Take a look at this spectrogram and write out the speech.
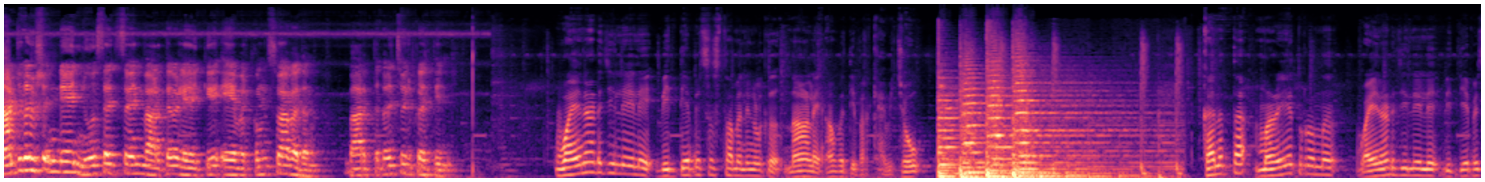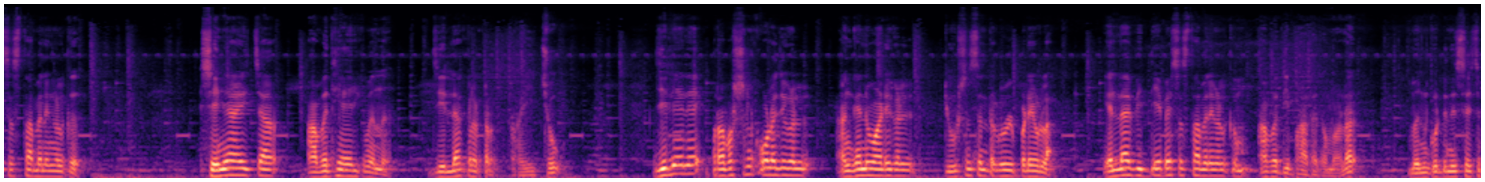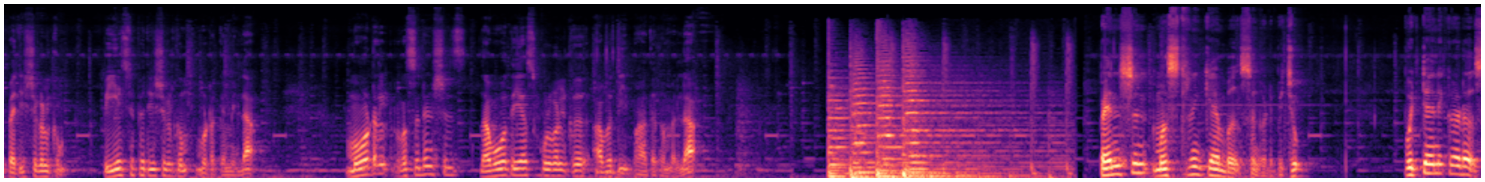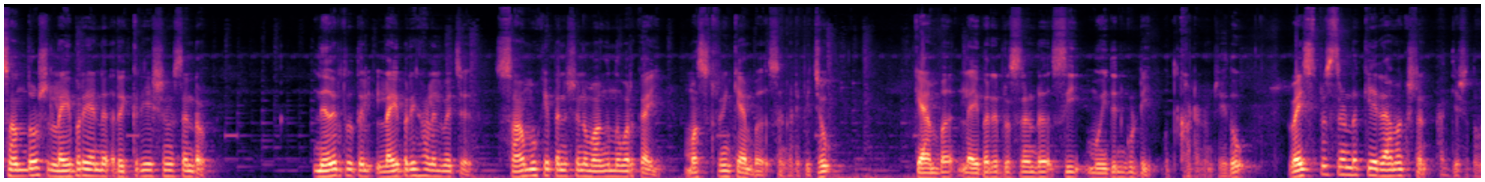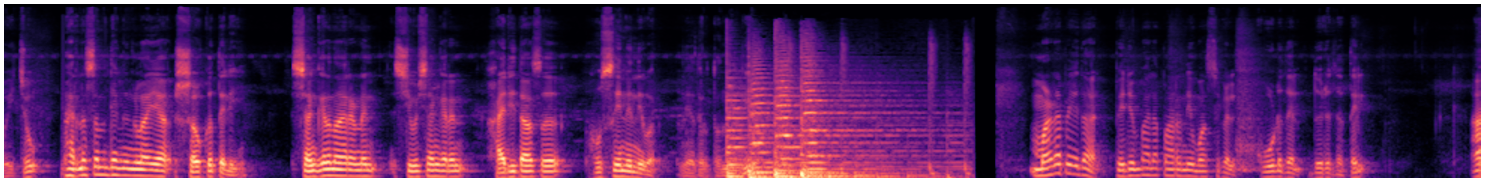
വിഷന്റെ news seven വാർത്തകളിലേക്ക് ഏവർക്കും സ്വാഗതം. വാർത്തകൾ ചുരുക്കത്തിൽ. വയനാട് ജില്ലയിലെ വിദ്യാഭ്യാസ സ്ഥാപനങ്ങൾക്ക് നാളെ അവധി പ്രഖ്യാപിച്ചു. കനത്ത മഴയെ തുടർന്ന് വയനാട് ജില്ലയിലെ വിദ്യാഭ്യാസ സ്ഥാപനങ്ങൾക്ക് ശനിയാഴ്ച അവധിയായിരിക്കുമെന്ന് ജില്ലാ കളക്ടർ അറിയിച്ചു. ജില്ലയിലെ പ്രൊഫഷണൽ കോളേജുകൾ അംഗൻവാടികൾ ട്യൂഷൻ സെന്ററുകൾ ഉൾപ്പെടെയുള്ള എല്ലാ വിദ്യാഭ്യാസ സ്ഥാപനങ്ങൾക്കും അവധി ബാധകമാണ്. മുൻകൂട്ടി നിശ്ചയിച്ച പരീക്ഷകൾക്കും പി എച്ച് പരീക്ഷകൾക്കും മുടക്കമില്ല. മോഡൽ റെസിഡൻഷ്യൽ നവോദയ സ്കൂളുകൾക്ക് അവധി ബാധകമല്ല. പെൻഷൻ മസ്റ്ററിംഗ് ക്യാമ്പ് സംഘടിപ്പിച്ചു. Puttanikkad Santhosh library and recreation centre നേതൃത്വത്തിൽ ലൈബ്രറി ഹാളിൽ വെച്ച് സാമൂഹ്യ പെൻഷൻ വാങ്ങുന്നവർക്കായി മസ്റ്ററിംഗ് ക്യാമ്പ് സംഘടിപ്പിച്ചു. Camp library president C Moideenkutty ഉദ്ഘാടനം ചെയ്തു. വൈസ് പ്രസിഡന്റ് കെ രാമകൃഷ്ണൻ അധ്യക്ഷത വഹിച്ചു. ഭരണസമിതി അംഗങ്ങളായ ഷൗക്കത്ത് അലി ശങ്കരനാരായണൻ ശിവശങ്കരൻ ഹരിദാസ് ഹുസൈൻ എന്നിവർ നേതൃത്വം നൽകി. മഴ പെയ്താൽ പെരുമ്പാലപ്പാറ നിവാസികൾ കൂടുതൽ ദുരിതത്തിൽ.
